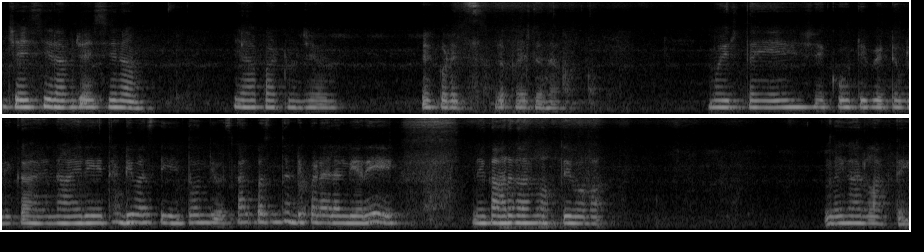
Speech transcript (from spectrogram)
जय श्रीराम जय श्रीराम. या पाठवून जेवण एकोडेच प्रकाश दादा मयूरताई शेकोटी पेटवली काय नाही रे थंडी वाजते दोन दिवस कालपासून थंडी पडायला लागली रे. नाही गार गार लागते बाबा. नाही गार लागते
